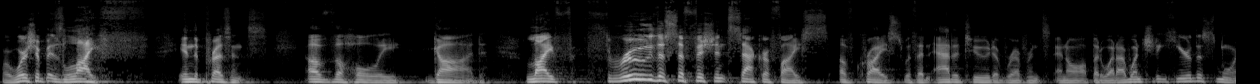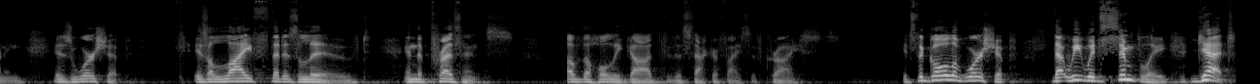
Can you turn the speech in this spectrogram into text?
or worship is life in the presence of the holy God. life through the sufficient sacrifice of Christ with an attitude of reverence and awe. But what I want you to hear this morning is worship is a life that is lived in the presence of the holy God through the sacrifice of Christ. It's the goal of worship that we would simply get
